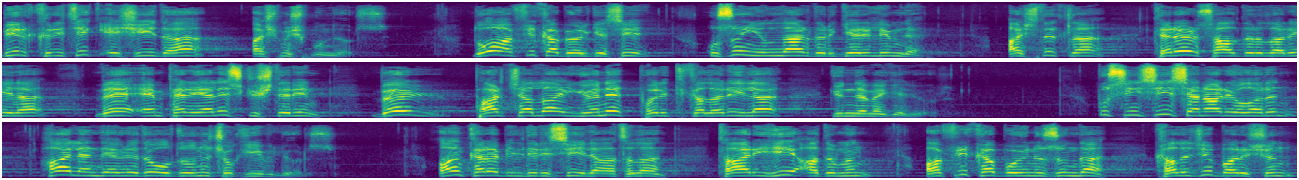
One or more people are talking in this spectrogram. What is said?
bir kritik eşiği daha aşmış bulunuyoruz. Doğu Afrika bölgesi uzun yıllardır gerilimle, açlıkla, terör saldırılarıyla ve emperyalist güçlerin böl, parçala, yönet politikalarıyla gündeme geliyor. Bu sinsi senaryoların halen devrede olduğunu çok iyi biliyoruz. Ankara bildirisiyle atılan tarihi adımın Afrika boynuzunda kalıcı barışın,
